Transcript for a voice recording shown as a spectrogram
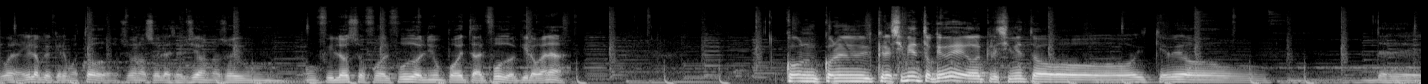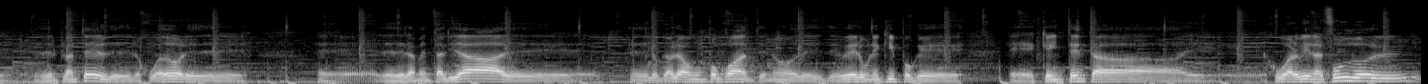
Bueno, y es lo que queremos todos. Yo no soy la excepción, no soy un, filósofo del fútbol ni un poeta del fútbol, quiero ganar. Con, el crecimiento que veo, el crecimiento que veo desde, el plantel, desde los jugadores, desde, eh, la mentalidad, desde lo que hablábamos un poco antes, de, ver un equipo que, eh, que intenta eh, jugar bien al fútbol,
